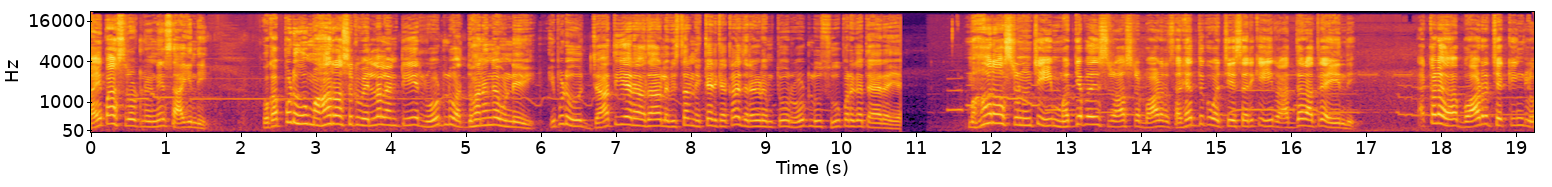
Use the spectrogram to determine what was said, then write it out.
బైపాస్ రోడ్లోనే సాగింది. ఒకప్పుడు మహారాష్ట్రకు వెళ్ళాలంటే రోడ్లు అధ్వానంగా ఉండేవి. ఇప్పుడు జాతీయ రహదారుల విస్తరణ ఎక్కడికక్కడ జరగడంతో రోడ్లు సూపర్గా తయారయ్యాయి. మహారాష్ట్ర నుంచి మధ్యప్రదేశ్ రాష్ట్ర బార్డర్ సరిహద్దుకు వచ్చేసరికి అర్ధరాత్రి అయ్యింది. అక్కడ బార్డర్ చెక్కింగ్లో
